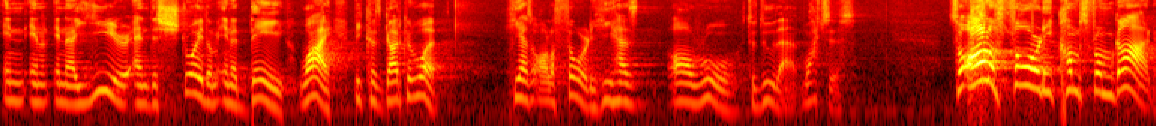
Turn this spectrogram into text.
in, in, in a year and destroy them in a day. Why? Because God could what? He has all authority, He has all rule to do that. Watch this. So, all authority comes from God.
